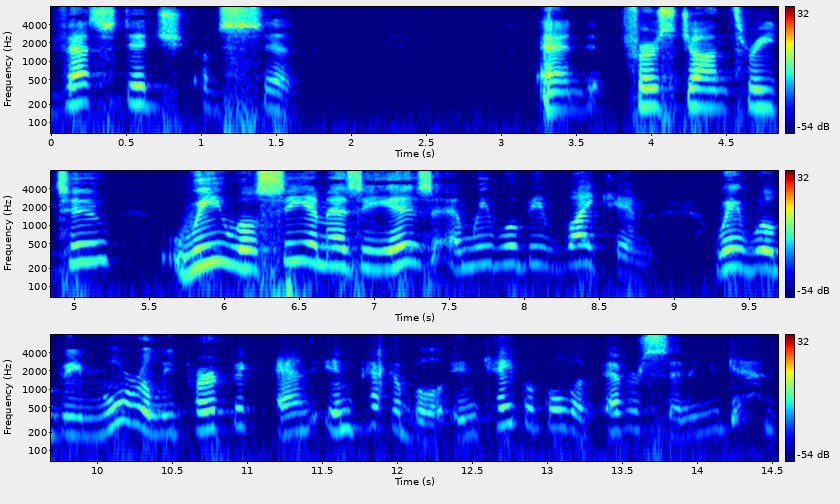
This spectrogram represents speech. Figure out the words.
vestige of sin. And 1 John 3 2, we will see him as he is and we will be like him. We will be morally perfect and impeccable, incapable of ever sinning again.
